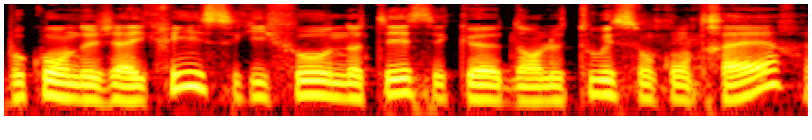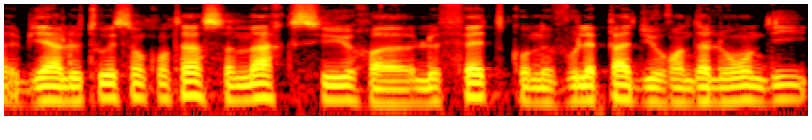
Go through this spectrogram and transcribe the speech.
Beaucoup ont déjà écrit. Ce qu'il faut noter, c'est que dans le tout et son contraire, eh bien, le tout et son contraire se marque sur euh, le fait qu'on ne voulait pas du Rwanda Lundi,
